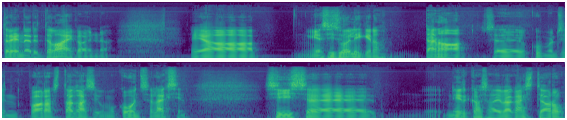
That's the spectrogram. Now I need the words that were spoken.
treeneritel aega, on ju. ja, ja siis oligi noh, täna see, kui ma siin paar aastat tagasi, kui ma koondisse läksin, siis äh, Nirka sai väga hästi aru,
